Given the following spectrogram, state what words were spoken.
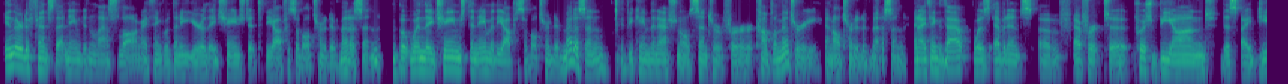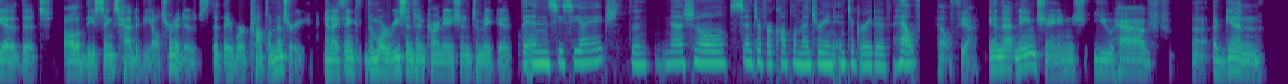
in their defense, that name didn't last long. I think within a year, they changed it to the Office of Alternative Medicine. But when they changed the name of the Office of Alternative Medicine, it became the National Center for Complementary and Alternative Medicine. And I think that was evidence of effort to push beyond this idea that all of these things had to be alternatives, that they were complementary. And I think the more recent incarnation to make it the NCCIH, the National Center for Complementary and Integrative Health Health, yeah. In that name change, you have uh, again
